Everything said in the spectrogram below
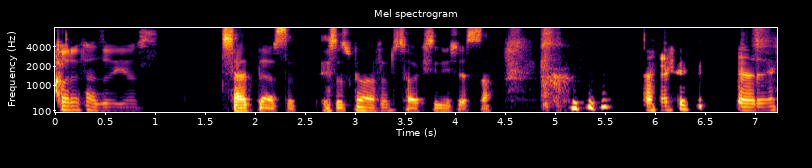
کار فضایی هست. صد درصد. احساس کنم رفتم تو تاکسی نشستم. آره.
